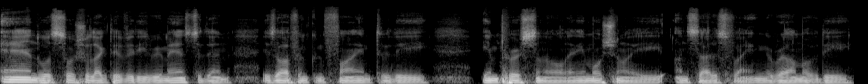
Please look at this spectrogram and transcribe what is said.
and what social activity remains to them is often confined to the impersonal and emotionally unsatisfying realm of the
